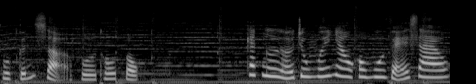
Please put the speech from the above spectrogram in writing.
vừa kính sợ vừa thô tục. Các ngươi ở chung với nhau không vui vẻ sao?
